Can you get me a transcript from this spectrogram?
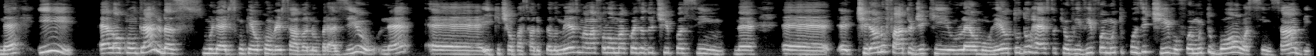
né? E ela, ao contrário das mulheres com quem eu conversava no Brasil, né? É, e que tinham passado pelo mesmo, ela falou uma coisa do tipo assim, né? É, é, tirando o fato de que o Léo morreu, tudo o resto que eu vivi foi muito positivo, foi muito bom, assim, sabe?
